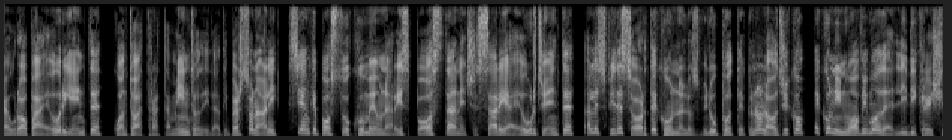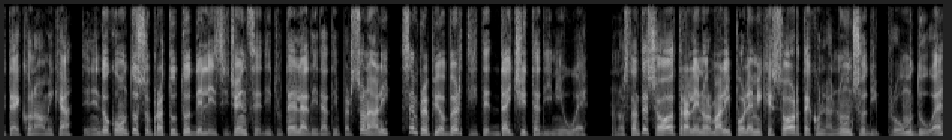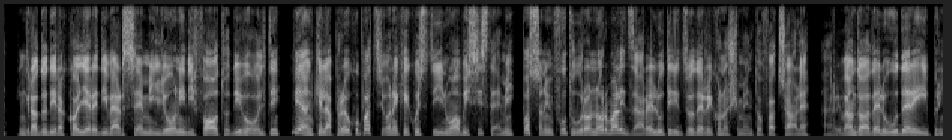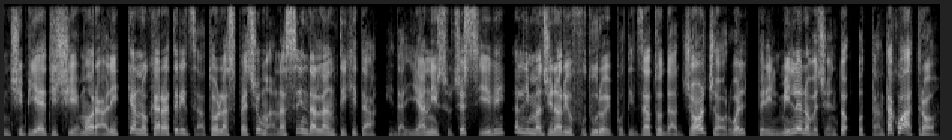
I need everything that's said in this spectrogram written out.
Europa e Oriente quanto a trattamento dei dati personali, si è anche posto come una risposta necessaria e urgente alle sfide sorte con lo sviluppo tecnologico e con i nuovi modelli di crescita economica, tenendo conto soprattutto delle esigenze di tutela dei dati personali sempre più avvertite dai cittadini new way. Nonostante ciò, tra le normali polemiche sorte con l'annuncio di Prum 2, in grado di raccogliere diverse milioni di foto di volti, vi è anche la preoccupazione che questi nuovi sistemi possano in futuro normalizzare l'utilizzo del riconoscimento facciale, arrivando ad eludere i principi etici e morali che hanno caratterizzato la specie umana sin dall'antichità e dagli anni successivi all'immaginario futuro ipotizzato da George Orwell per il 1984.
